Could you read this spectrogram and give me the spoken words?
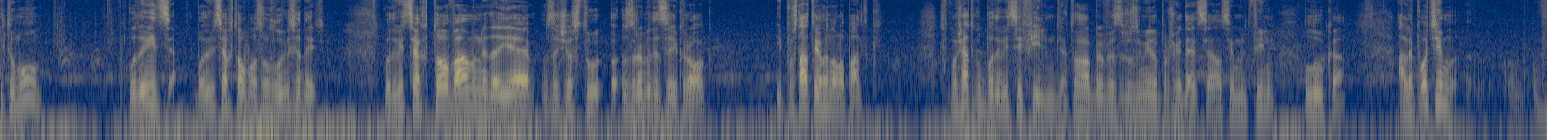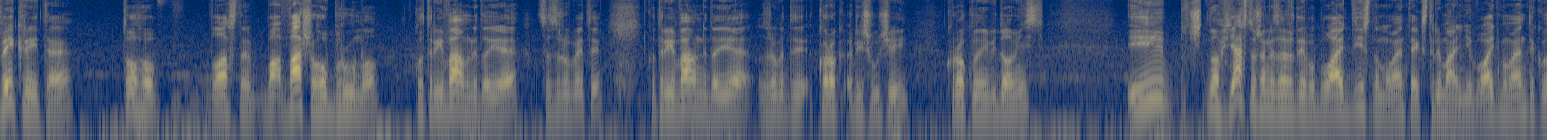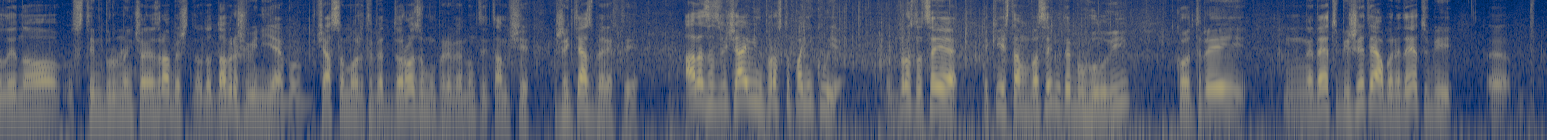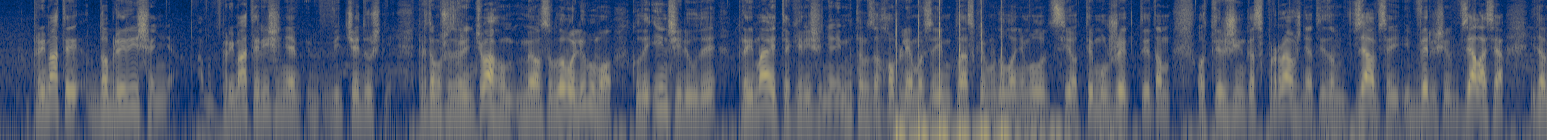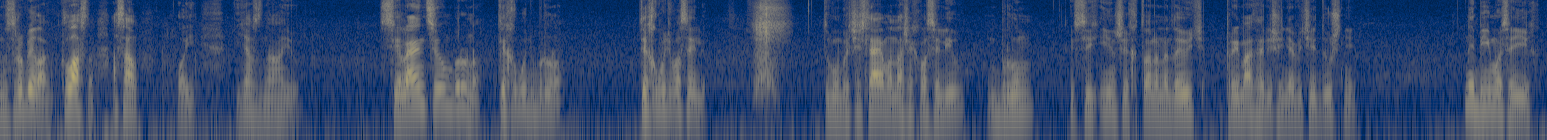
І тому подивіться, подивіться, хто у вас у голові сидить. Подивіться, хто вам не дає зачасту е, зробити цей крок і поставте його на лопатки. Спочатку подивіться фільм, для того, аби ви зрозуміли, про що йдеться. Це мультфільм Лука. Але потім е, викрийте того, власне, вашого Бруно, котрий вам не дає це зробити, котрий вам не дає зробити крок рішучий, крок у невідомість. І ну, ясно, що не завжди, бо бувають дійсно моменти екстремальні, бувають моменти, коли ну, з тим Бруно нічого не зробиш. Ну, добре, що він є, бо часом може тебе до розуму перевернути там чи життя зберегти. Але зазвичай він просто панікує. Просто це є якийсь там Василь у тебе в голові, котрий не дає тобі жити або не дає тобі е, приймати добрі рішення, або приймати рішення відчайдушні. При тому, що зверніть увагу, ми особливо любимо, коли інші люди приймають такі рішення, і ми там захоплюємося, їм плескаємо в долоні, молодці, от ти мужик, ти там, от ти жінка справжня, ти там взявся і вирішив, взялася і там зробила класно. А сам ой, я знаю. Сіленціум Бруно, тихо будь Бруно, тихо будь Василю. Тому вичисляємо наших Василів, Брун і всіх інших, хто нам не дають приймати рішення відчайдушні. Не біймося їх.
